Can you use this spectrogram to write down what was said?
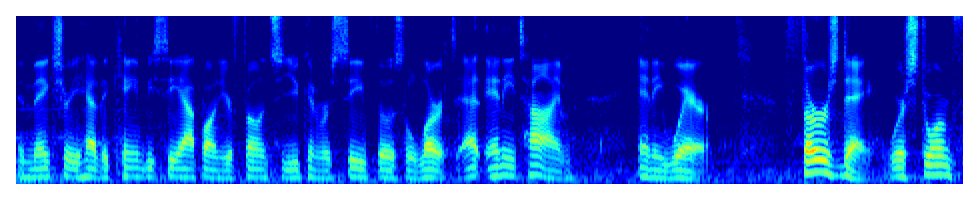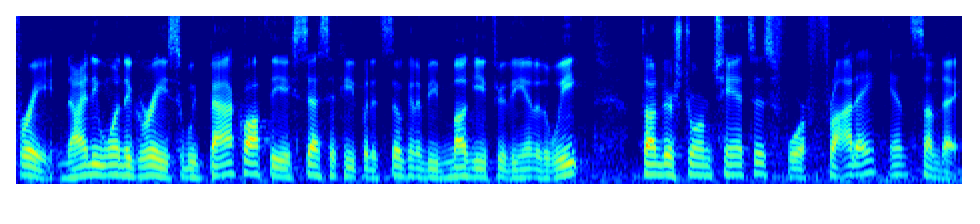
and make sure you have the KMBC app on your phone so you can receive those alerts at any time, anywhere. Thursday, we're storm free, 91 degrees. So we back off the excessive heat, but it's still going to be muggy through the end of the week. Thunderstorm chances for Friday and Sunday.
